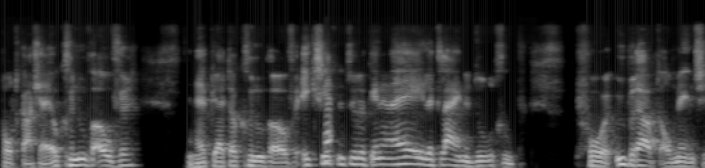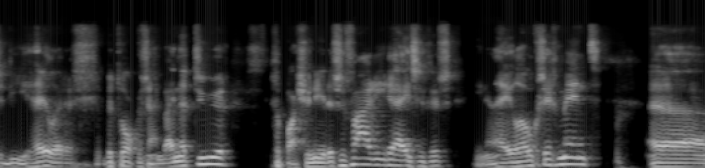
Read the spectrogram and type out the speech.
podcast jij ook genoeg over. En heb jij het ook genoeg over? Ik zit natuurlijk in een hele kleine doelgroep. Voor überhaupt al mensen die heel erg betrokken zijn bij natuur. Gepassioneerde safari-reizigers in een heel hoog segment. Uh,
